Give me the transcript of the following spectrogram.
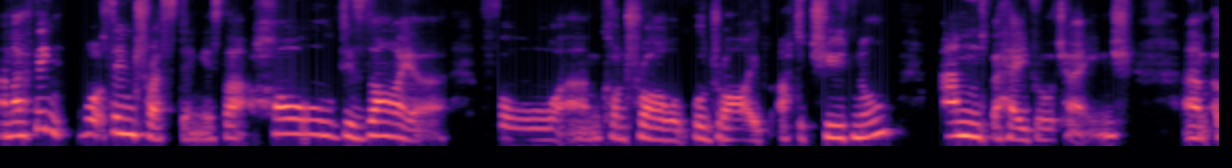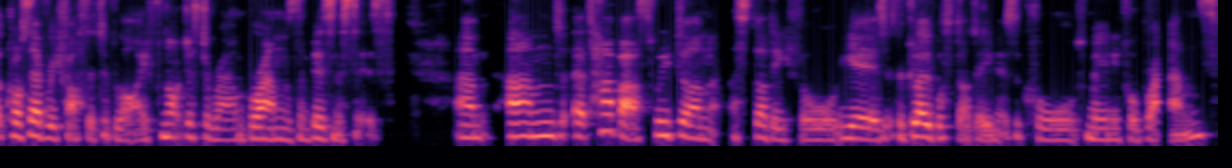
and I think what's interesting is that whole desire for um, control will drive attitudinal and behavioural change um, across every facet of life, not just around brands and businesses. Um, and at Havas, we've done a study for years. It's a global study and it's called Meaningful Brands.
